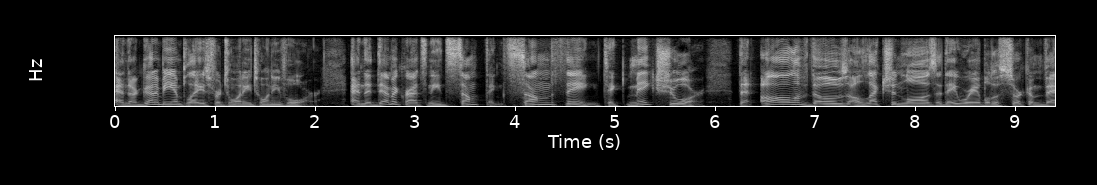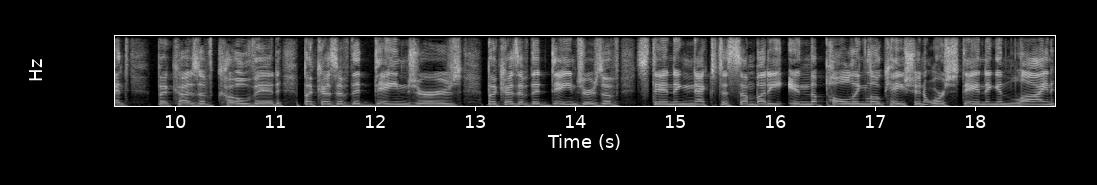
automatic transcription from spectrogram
And they're going to be in place for 2024. And the Democrats need something, something to make sure that all of those election laws that they were able to circumvent because of COVID, because of the dangers, because of the dangers of standing next to somebody in the polling location or standing in line,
